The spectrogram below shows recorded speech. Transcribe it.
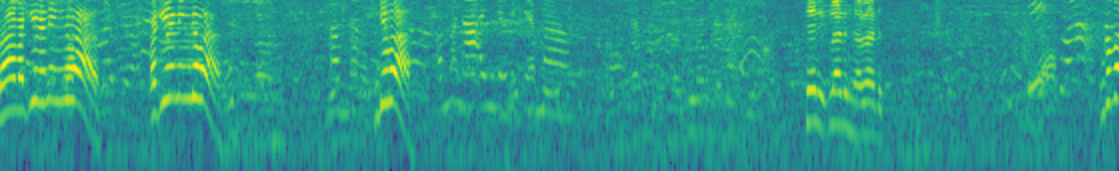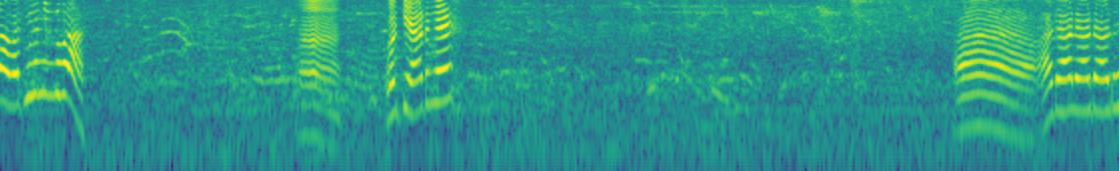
வா வட்டில நீங்க வா நீங்க வா. இங்க வா. அம்மா நான் இங்க இருக்கேம்மா சரி விளாடுங்க விளாடு. இங்க வா வட்டில நீங்க வா. ஆ ஓகே ஆடுங்க. ஆ ஆடு ஆடு ஆடு ஆடு.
